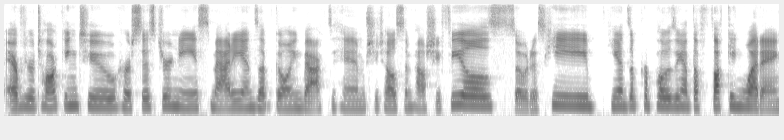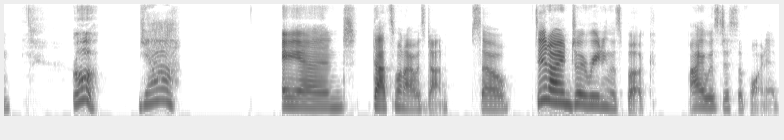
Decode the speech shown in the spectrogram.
After talking to her sister niece, Maddie ends up going back to him. She tells him how she feels, so does he. He ends up proposing at the fucking wedding. Ugh. Yeah. And that's when I was done. So, did I enjoy reading this book? I was disappointed.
